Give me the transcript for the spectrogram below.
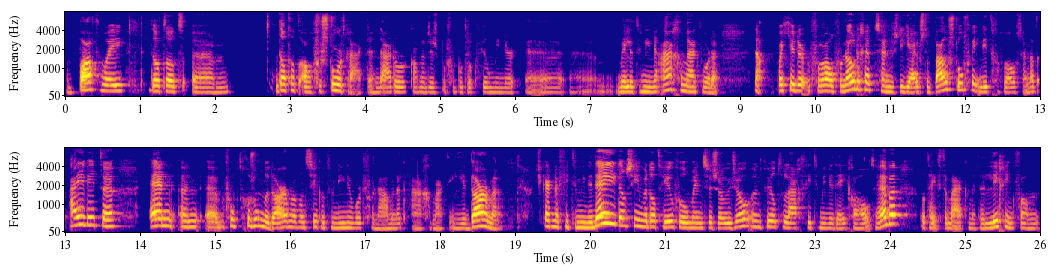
een pathway, dat dat um, dat dat al verstoord raakt. En daardoor kan er dus bijvoorbeeld ook veel minder uh, uh, melatonine aangemaakt worden. Nou, wat je er vooral voor nodig hebt, zijn dus de juiste bouwstoffen. In dit geval zijn dat eiwitten en een, uh, bijvoorbeeld gezonde darmen, want serotonine wordt voornamelijk aangemaakt in je darmen. Als je kijkt naar vitamine D, dan zien we dat heel veel mensen sowieso een veel te laag vitamine D gehalte hebben. Dat heeft te maken met de ligging van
